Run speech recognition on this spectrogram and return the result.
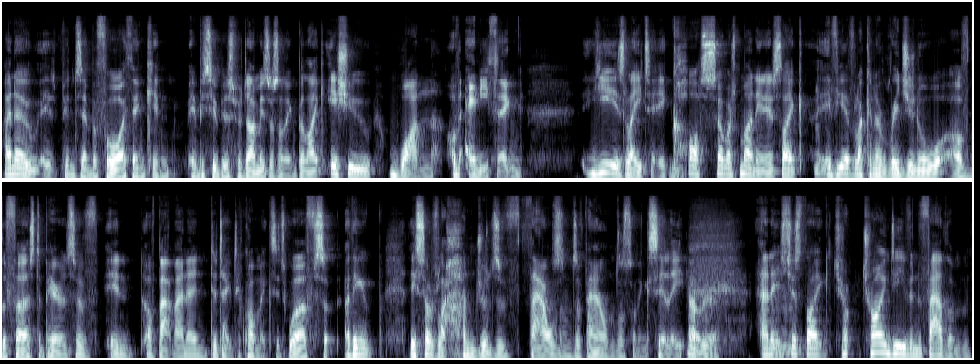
I know it's been said before, I think in maybe Supers for Dummies or something, but like issue one of anything years later, it costs so much money, and it's like if you have like an original of the first appearance of in of Batman in Detective Comics, it's worth. so- I think they sort of like hundreds of thousands of pounds or something silly. Oh, yeah. and it's just like tr- trying to even fathom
